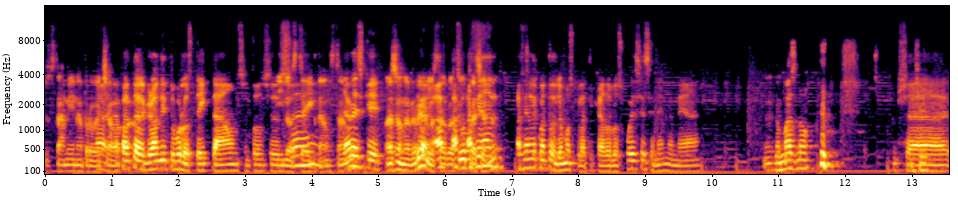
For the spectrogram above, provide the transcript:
pues también aprovechaba. Ah, aparte del Grundy tuvo los takedowns, entonces. Y los eh, takedowns también. Ya ves que. A eso me refiero, los, a, estuvo a, final, a final de cuentas lo hemos platicado. Los jueces en MMA. Nomás no. o sea,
